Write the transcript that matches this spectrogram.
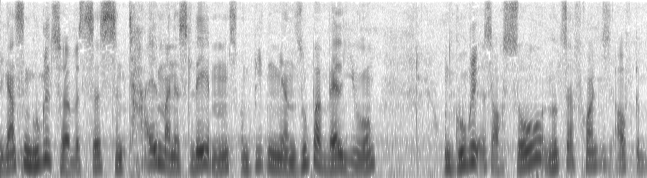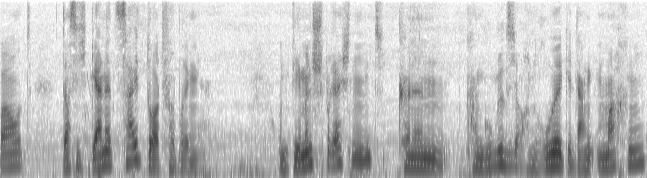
die ganzen Google Services sind Teil meines Lebens und bieten mir ein super Value. Und Google ist auch so nutzerfreundlich aufgebaut, dass ich gerne Zeit dort verbringe. Und dementsprechend können, kann Google sich auch in Ruhe Gedanken machen,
